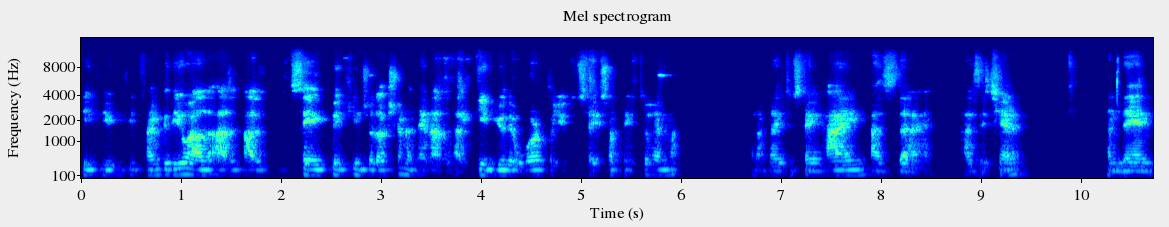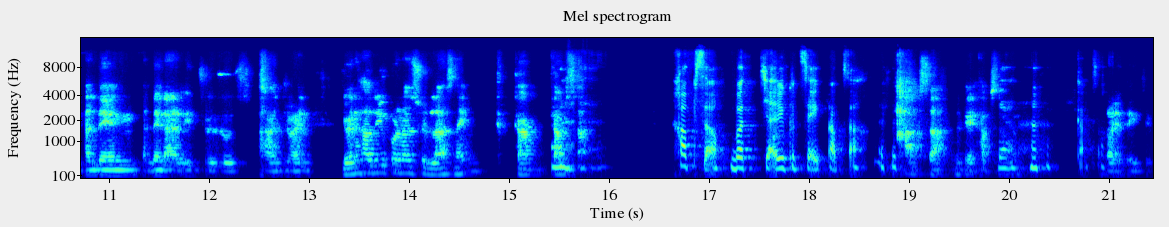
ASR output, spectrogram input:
if you if it's fine with you, I'll I'll, I'll say a quick introduction and then I'll, I'll give you the word for you to say something to Emma. And I'd like to say hi as the as the chair, and then and then and then I'll introduce uh, Joanne. Joanne, how do you pronounce your last name? Cap, Capsa. Kapsa, but yeah, you could say Kapsa. Hafsa. Okay, Hafsa. yeah, Kapsa. All right, thank you.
